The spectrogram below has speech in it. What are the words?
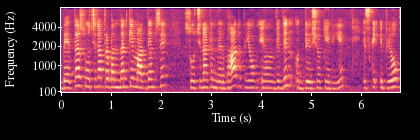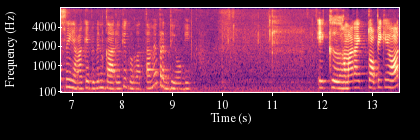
बेहतर सूचना प्रबंधन के माध्यम से, सूचना के निर्बाध उपयोग एवं विभिन्न उद्देश्यों के लिए इसके उपयोग से यहाँ के विभिन्न कार्यों की गुणवत्ता में वृद्धि होगी। एक हमारा एक टॉपिक है और,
